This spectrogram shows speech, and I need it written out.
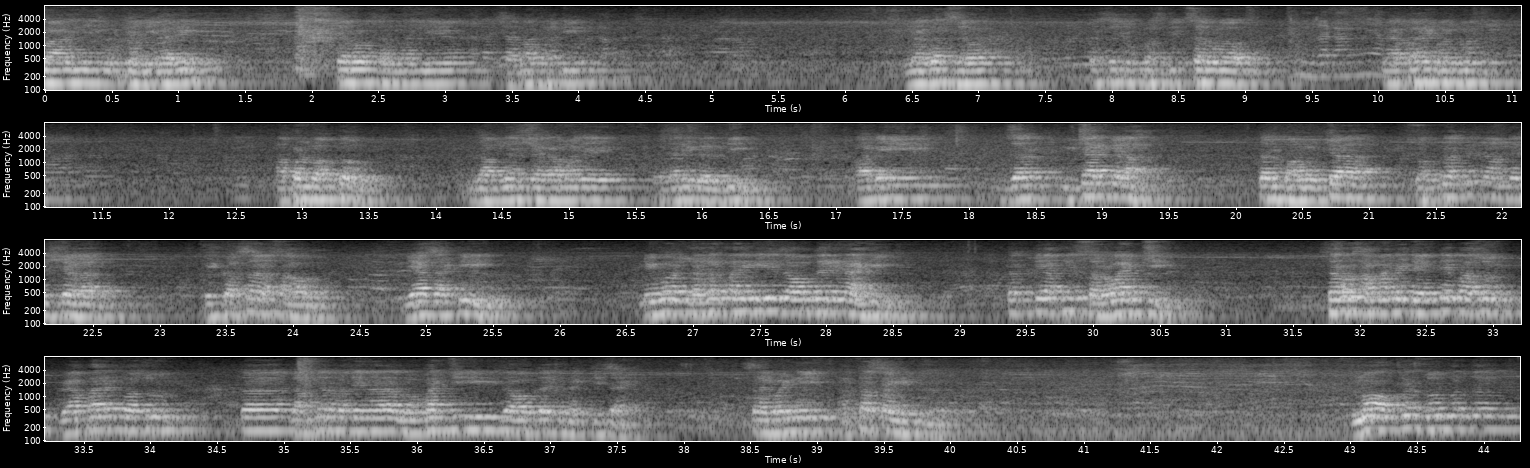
माननीय मुख्याधिकारी सर्व सन्माननीय सभापती नगरसेवक तसेच उपस्थित सर्व व्यापारी बंधू आपण बघतो जामनेर शहरामध्ये होणारी गर्दी. आणि जर विचार केला तर भाऊच्या स्वप्नातील जामनेर शहर हे कसं असावं? यासाठी निवड नगरपालिकेची जबाबदारी नाही. तर ती आपली सर्वांची सर्वसामान्य जनतेपासून व्यापाऱ्यांपासून तर जामनेरमध्ये येणाऱ्या लोकांची जबाबदारी नक्कीच आहे. साहेबांनी आता सांगितलं. नो ऑक्टर झोनबद्दल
